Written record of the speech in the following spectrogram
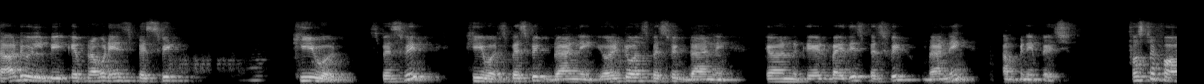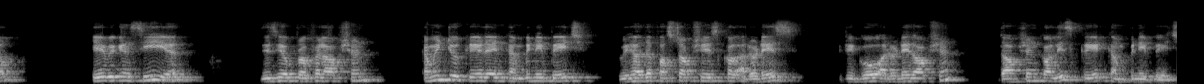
Third will be you can promote any specific keyword, specific keyword, specific branding. You're into a specific branding. Can create by this specific branding company page. First of all, here we can see here, this is your profile option. Coming to create a company page, we have the first option is called advertise. If you go advertise option, the option called is create company page.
